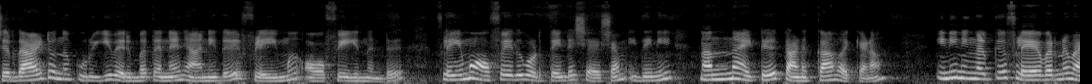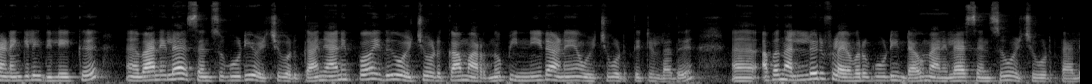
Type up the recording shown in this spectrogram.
ചെറുതായിട്ടൊന്ന് കുറുകി വരുമ്പോൾ തന്നെ ഞാനിത് ഫ്ലെയിം ഓഫ് ചെയ്യുന്നുണ്ട്. ഫ്ലെയിം ഓഫ് ചെയ്ത് കൊടുത്തതിന്റെ ശേഷം ഇതിന് നന്നായിട്ട് തണുക്കാൻ വയ്ക്കണം ഇനി നിങ്ങൾക്ക് ഫ്ലേവറിന് വേണമെങ്കിൽ ഇതിലേക്ക് വാനില എസൻസ് കൂടി ഒഴിച്ചു കൊടുക്കാം. ഞാനിപ്പോൾ ഇത് ഒഴിച്ചു കൊടുക്കാൻ മറന്നു. പിന്നീടാണ് ഒഴിച്ചു കൊടുത്തിട്ടുള്ളത്. അപ്പോൾ നല്ലൊരു ഫ്ലേവർ കൂടി ഉണ്ടാവും വാനില എസൻസ് ഒഴിച്ചു കൊടുത്താൽ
